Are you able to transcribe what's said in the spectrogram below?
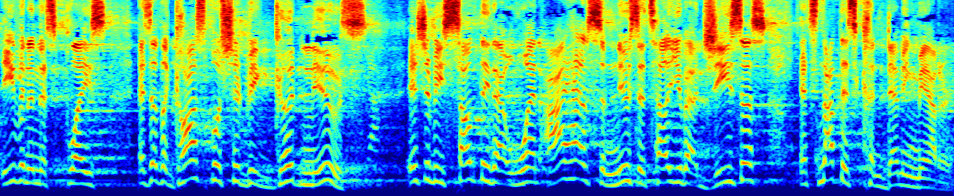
even in this place, is that the gospel should be good news. It should be something that when I have some news to tell you about Jesus, it's not this condemning matter.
